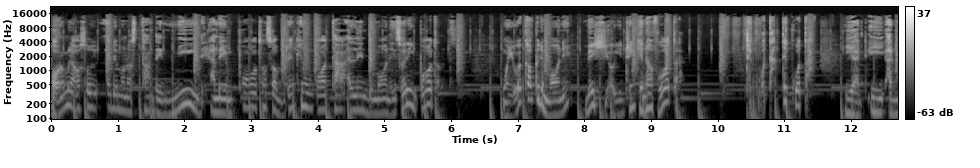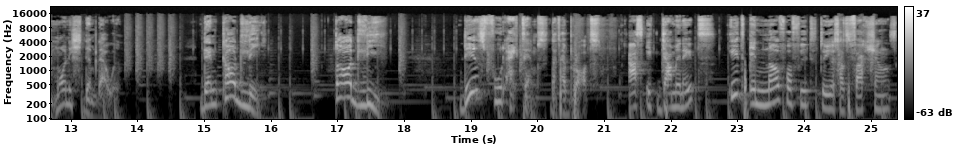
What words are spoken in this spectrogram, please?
Or let me also let them understand the need and the importance of drinking water early in the morning. It's very important. When you wake up in the morning, make sure you drink enough water. Take water, take water. He, he admonished them that way. Then, thirdly, thirdly, these food items that I brought, as it germinates, eat enough of it to your satisfactions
